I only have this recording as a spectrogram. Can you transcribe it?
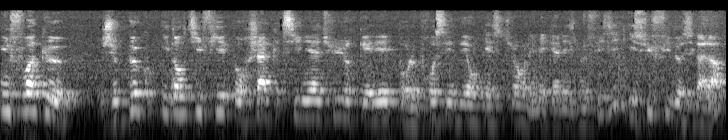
Une fois que je peux identifier pour chaque signature quel est pour le procédé en question les mécanismes physiques, il suffit de ce cas-là.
